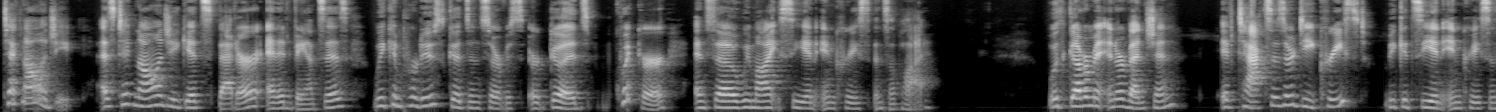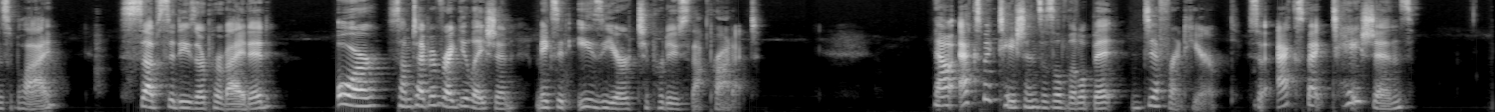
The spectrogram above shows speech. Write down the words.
Technology. As technology gets better and advances, we can produce goods and service or goods quicker, and so we might see an increase in supply. With government intervention, if taxes are decreased, we could see an increase in supply. Subsidies are provided, or some type of regulation makes it easier to produce that product. Now, expectations is a little bit different here. So, expectations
